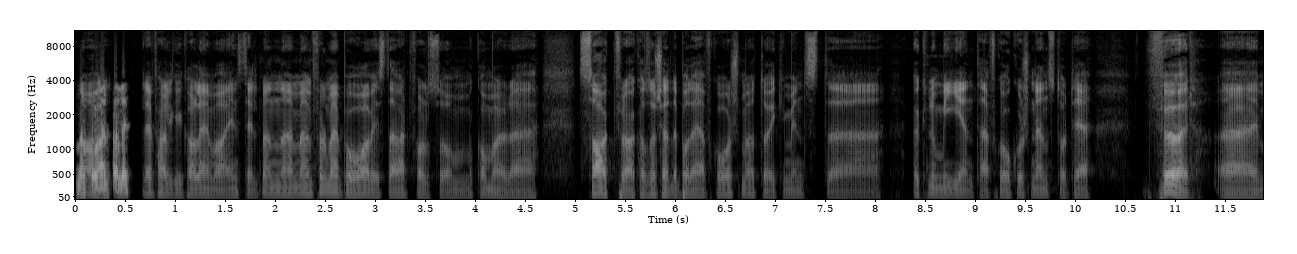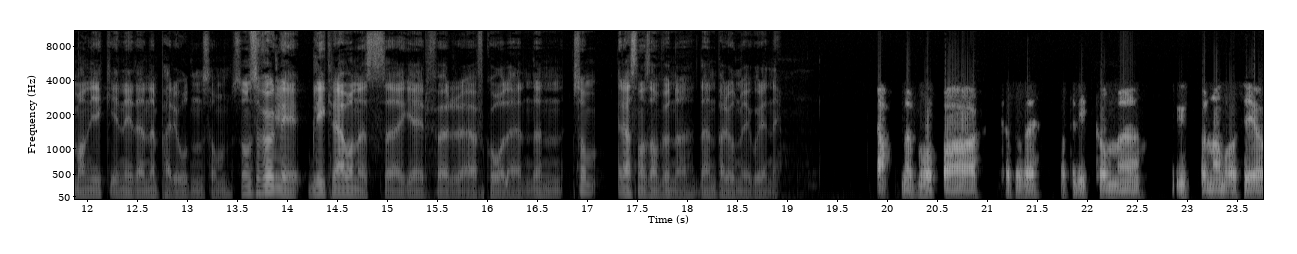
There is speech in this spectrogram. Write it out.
Vi får vente litt. Leif Helge Karlheim var innstilt, men, eh, men, følg med på H hvis det er hvert fall som kommer eh, sak fra hva som skjedde på det FK-årsmøtet, og ikke minst eh, økonomien til FK, og hvordan den står til før eh, man gikk inn i denne perioden, som, som selvfølgelig blir krevende, eh, Geir, for FK, den, den, som resten av samfunnet, den perioden vi går inn i. Ja, vi får håpe hva skal jeg si, at de kommer ut på den andre sida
